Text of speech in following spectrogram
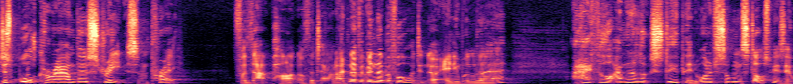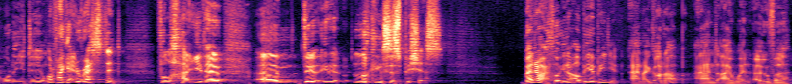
Just walk around those streets and pray for that part of the town. I'd never been there before, I didn't know anyone there. And I thought, I'm going to look stupid. What if someone stops me and says, What are you doing? What if I get arrested for, like, you know, um, do, looking suspicious? But anyway, I thought, you know, I'll be obedient. And I got up and I went over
